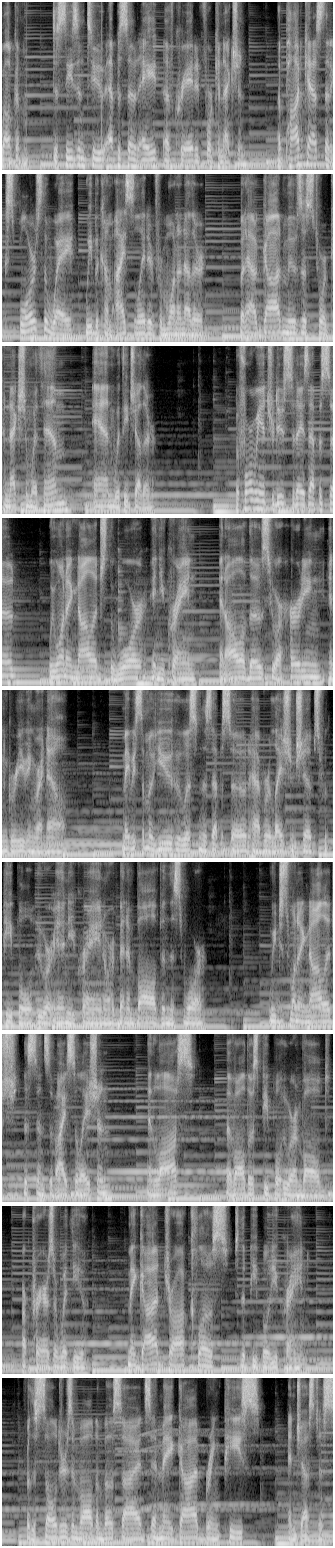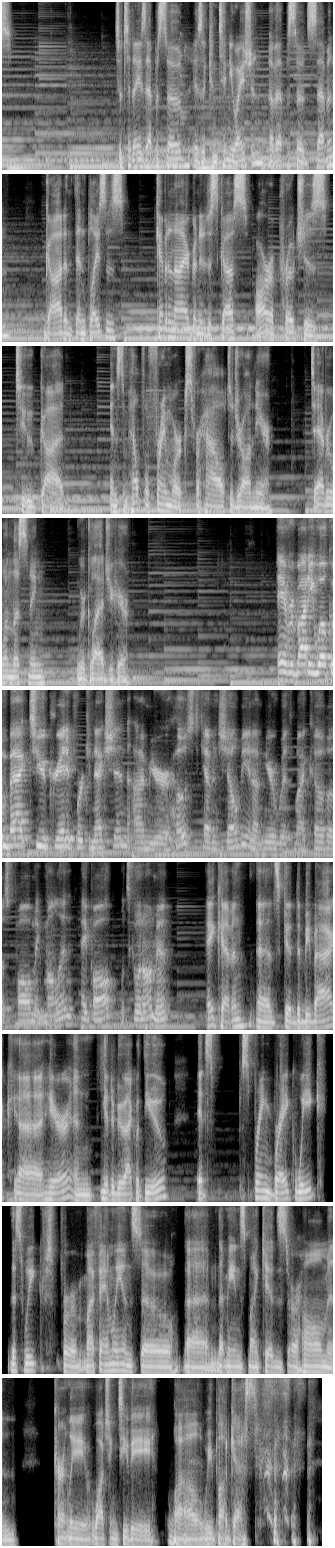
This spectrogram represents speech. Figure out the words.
Welcome to season two, episode eight of Created for Connection, a podcast that explores the way we become isolated from one another, but how God moves us toward connection with Him and with each other. Before we introduce today's episode, we want to acknowledge the war in Ukraine and all of those who are hurting and grieving right now. Maybe some of you who listen to this episode have relationships with people who are in Ukraine or have been involved in this war. We just want to acknowledge the sense of isolation and loss of all those people who are involved. Our prayers are with you. May God draw close to the people of Ukraine, for the soldiers involved on both sides, and may God bring peace and justice. So today's episode is a continuation of episode seven God in Thin Places. Kevin and I are going to discuss our approaches to God and some helpful frameworks for how to draw near. To everyone listening, we're glad you're here. Hey, everybody, welcome back to Created for Connection. I'm your host, Kevin Shelby, and I'm here with my co host, Paul McMullen. Hey, Paul, what's going on, man? Hey, Kevin. Uh, it's good to be back uh, here and good to be back with you. It's spring break week this week for my family. And so um, that means my kids are home and currently watching TV while we podcast.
